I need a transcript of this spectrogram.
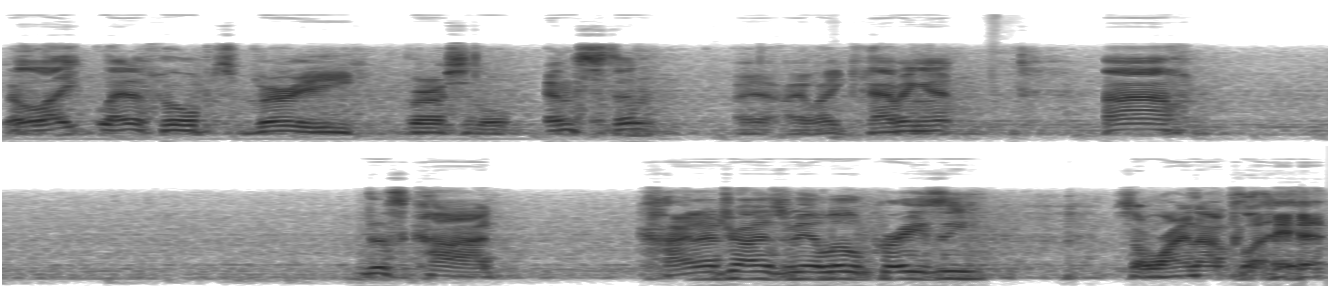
The Light of Hope's very versatile instant. I, I like having it. Uh, this card kind of drives me a little crazy, so why not play it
